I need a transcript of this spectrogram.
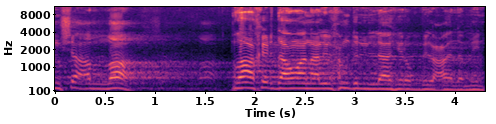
ইনশা আল্লাহ ওয়াখির দাওয়ান আলহামদুলিল্লাহ রবিল আলমিন।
